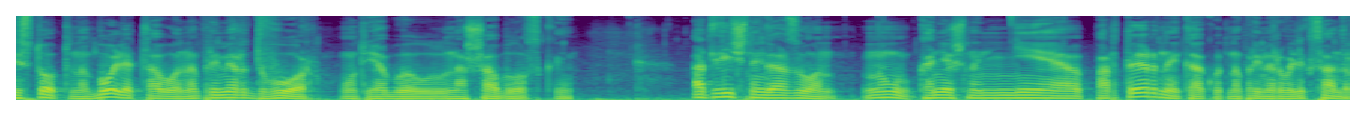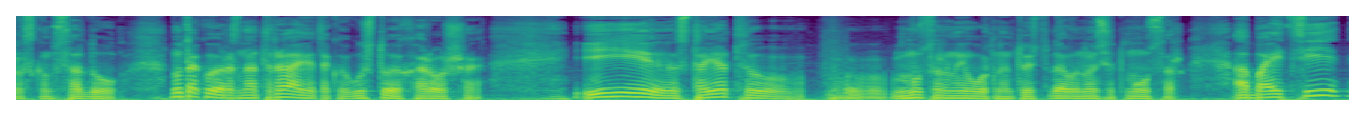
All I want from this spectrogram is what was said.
Истоптано. Более того, например, двор. Вот я был на Шабловской. Отличный газон. Ну, конечно, не партерный, как вот, например, в Александровском саду. Ну, такое разнотравие, такое густое, хорошее. И стоят э, мусорные урны, то есть туда выносят мусор. Обойти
